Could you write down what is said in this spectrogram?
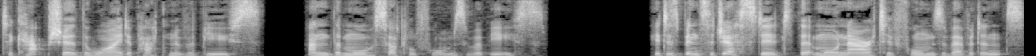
to capture the wider pattern of abuse and the more subtle forms of abuse. It has been suggested that more narrative forms of evidence,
